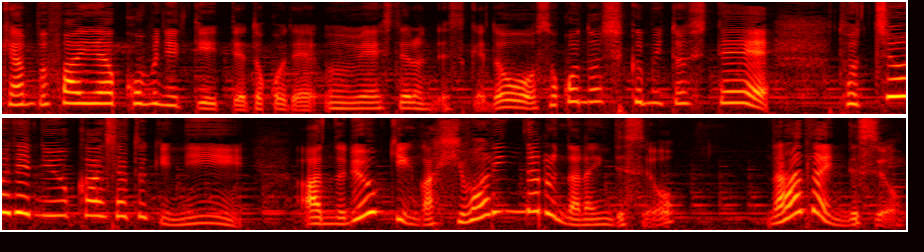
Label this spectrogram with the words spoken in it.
キャンプファイヤーコミュニティってとこで運営してるんですけど、そこの仕組みとして、途中で入会した時に、あの、料金が日割りになるならいいんですよ。ならないんですよ。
